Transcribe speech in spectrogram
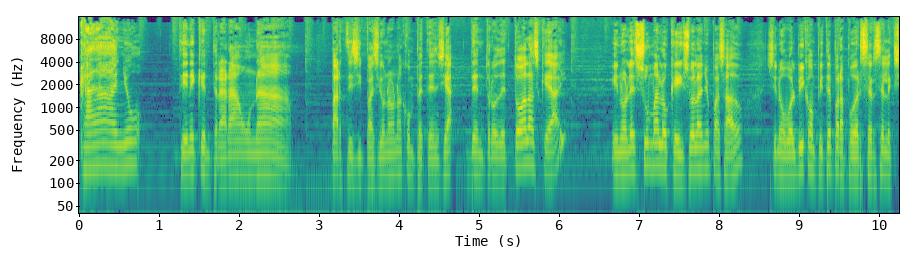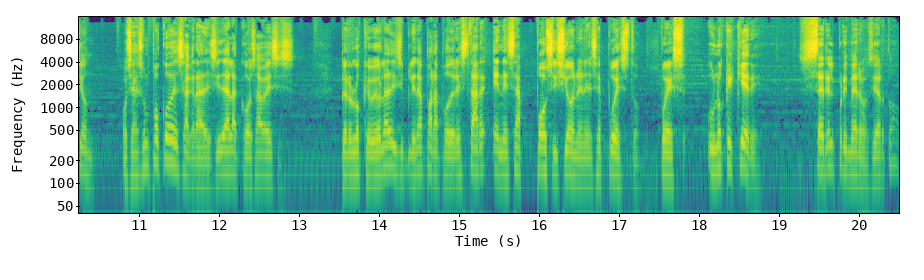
cada año tiene que entrar a una participación, a una competencia dentro de todas las que hay y no le suma lo que hizo el año pasado, sino vuelve y compite para poder ser selección. O sea, es un poco desagradecida la cosa a veces. Pero lo que veo la disciplina para poder estar en esa posición, en ese puesto, pues uno que quiere ser el primero, ¿cierto?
